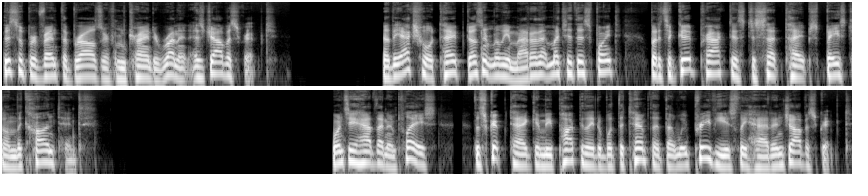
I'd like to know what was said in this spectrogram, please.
This will prevent the browser from trying to run it as JavaScript. Now, the actual type doesn't really matter that much at this point, but it's a good practice to set types based on the content. Once you have that in place, the script tag can be populated with the template that we previously had in JavaScript.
